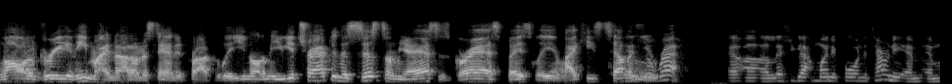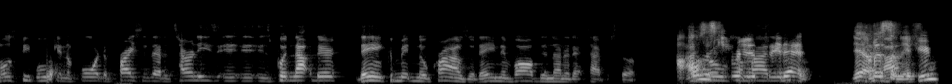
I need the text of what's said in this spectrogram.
law degree, and he might not understand it properly. You know what I mean? You get trapped in the system, your ass is grass, basically. And like he's telling it's you, a wrap. Uh, uh, unless you got money for an attorney. And, and most people who can afford the prices that attorneys is, is, putting out there, they ain't committing no crimes or they ain't involved in none of that type of stuff. I, I was just say that. Yeah, listen, I, if you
